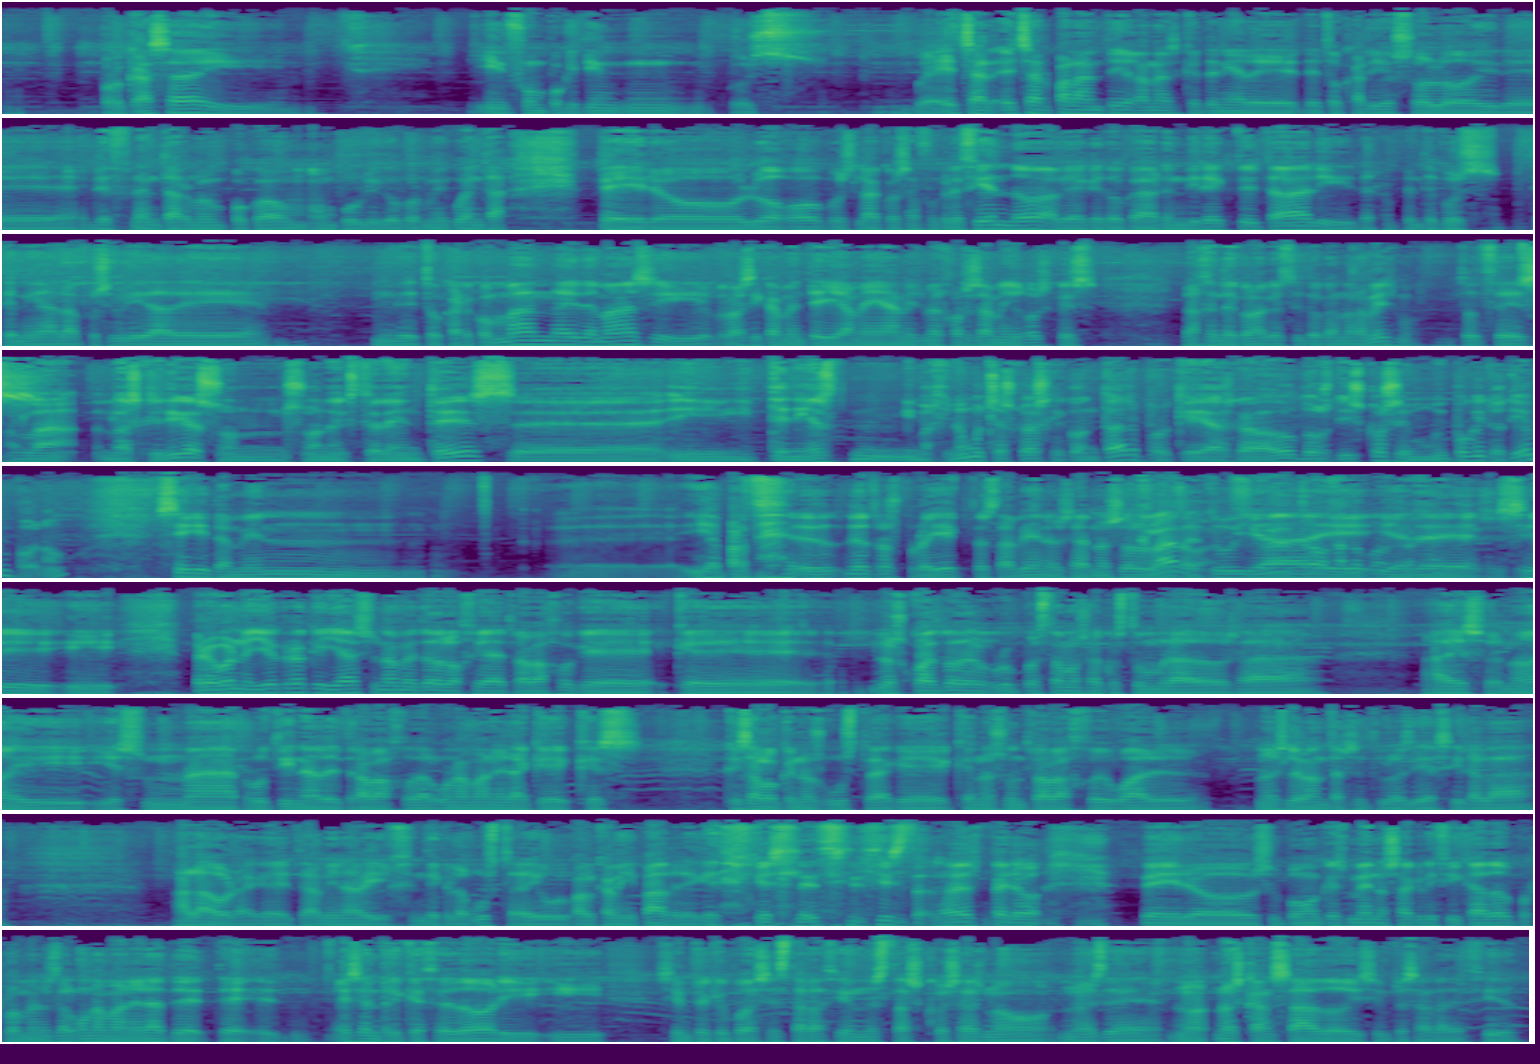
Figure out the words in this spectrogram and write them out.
por casa y fue un poquitín, pues, echar, echar para adelante y ganas que tenía de, de tocar yo solo y de, de enfrentarme un poco a un, a un público por mi cuenta. Pero luego, pues la cosa fue creciendo, había que tocar en directo y tal y de repente, pues, tenía la posibilidad de de tocar con banda y demás y básicamente llamé a mis mejores amigos que es la gente con la que estoy tocando ahora mismo entonces La- las críticas son, son excelentes eh, y, y tenías, me imagino, muchas cosas que contar porque has grabado dos discos en muy poquito tiempo, ¿no? sí también y aparte de, otros proyectos también o sea no solo Claro, los de tuya trabajando y, con y el otra de gente, sí, sí, y- pero bueno yo creo que ya es una metodología de trabajo que, que los cuatro del grupo estamos acostumbrados a, a eso no y, y es una rutina de trabajo de alguna manera que, que es que es algo que nos gusta que, que no es un trabajo igual no es levantarse todos los días y ir a la a la hora, que también hay gente que le gusta, igual que a mi padre, que, que es electricista, ¿sabes? Pero, pero supongo que es menos sacrificado, por lo menos de alguna manera te- te- es enriquecedor y, y siempre que puedas estar haciendo estas cosas no, no, es de, no, no es cansado y siempre es agradecido.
